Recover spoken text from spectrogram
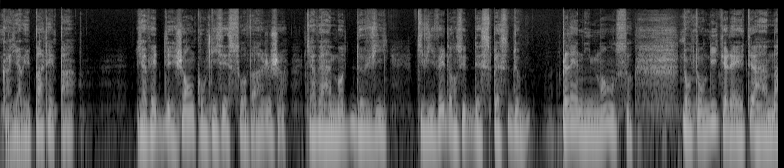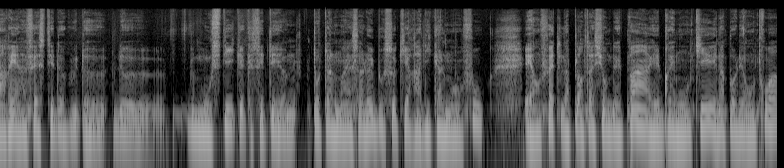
quand il n'y avait pas les pins, il y avait des gens qu'on disait sauvages, qui avaient un mode de vie, qui vivaient dans une espèce de plaine immense, dont on dit qu'elle a été un marais infesté de, moustiques et que c'était euh, totalement insalubre, ce qui est radicalement faux. Et en fait, la plantation des pins et Brémontier et Napoléon III,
